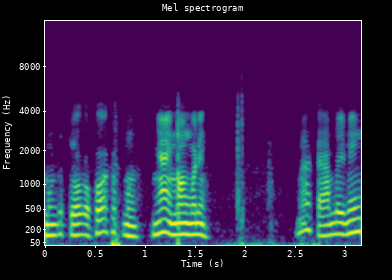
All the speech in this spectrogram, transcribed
มันก็ตัวกับพ่อครับมึงง่ายมองไปนี่มาสามเลยนึง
